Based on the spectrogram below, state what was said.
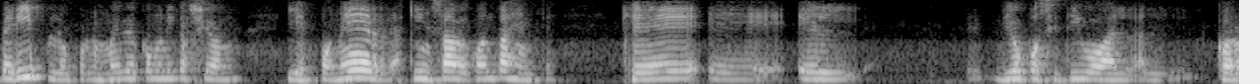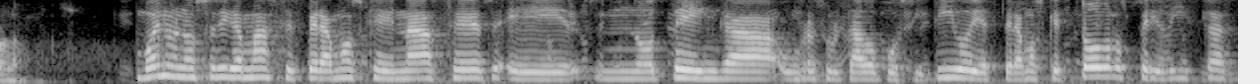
periplo por los medios de comunicación y exponer a quién sabe cuánta gente, que eh, él dio positivo al, coronavirus. Bueno, no se diga más, esperamos que NACET eh, no tenga un resultado positivo y esperamos que todos los periodistas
